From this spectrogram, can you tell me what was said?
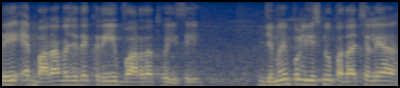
ਤੇ ਇਹ 12 ਵਜੇ ਦੇ ਕਰੀਬ ਵਾਰਦਾਤ ਹੋਈ ਸੀ। ਜਿਵੇਂ ਹੀ ਪੁਲਿਸ ਨੂੰ ਪਤਾ ਚੱਲਿਆ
